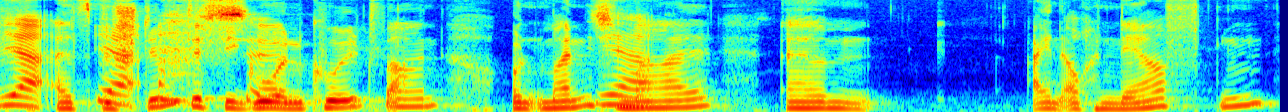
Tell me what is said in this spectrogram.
Ja, als ja, bestimmte schön. Figuren Kult waren und manchmal ähm, einen auch nervten,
